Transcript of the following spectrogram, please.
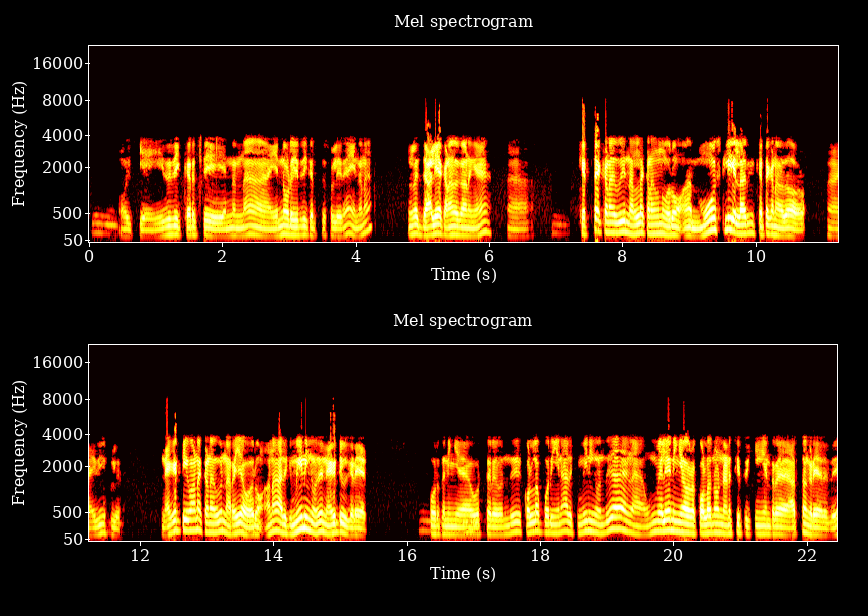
ம். ஓகே. இறுதி கருத்து என்னன்னா என்னோட இறுதி கருத்து சொல்லிடுறேன். என்னன்னா நல்லா ஜாலியா கனவு காணுங்க. கெட்ட கனவு நல்ல கனவுன்னு வரும். மோஸ்ட்லி எல்லாருக்கும் கெட்ட கனவு தான் வரும். இதையும் சொல்லிடுறேன். நெகட்டிவான கனவு நிறைய வரும். ஆனா அதுக்கு மீனிங் வந்து நெகட்டிவ் கிடையாது. ஒருத்தர் நீங்க ஒருத்தர் வந்து கொல்ல போறீங்கன்னா அதுக்கு மீனிங் வந்து உண்மையிலேயே நீங்க அவரை கொல்லணும்னு நினைச்சிட்டு இருக்கீங்கன்ற அர்த்தம் கிடையாது அது.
